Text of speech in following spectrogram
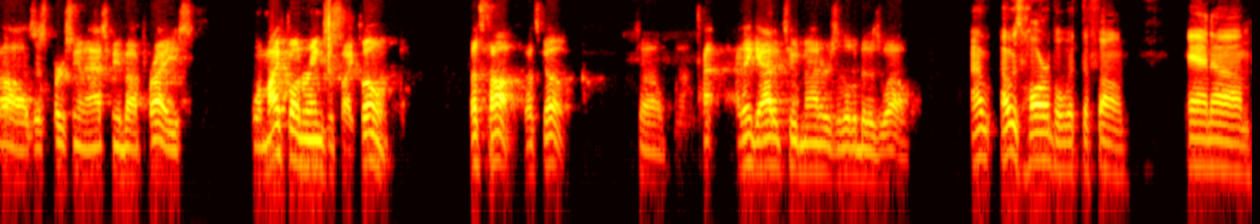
oh, is this person gonna ask me about price? When my phone rings, it's like, boom, let's talk, let's go. So I think attitude matters a little bit as well. I, I was horrible with the phone, and um,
